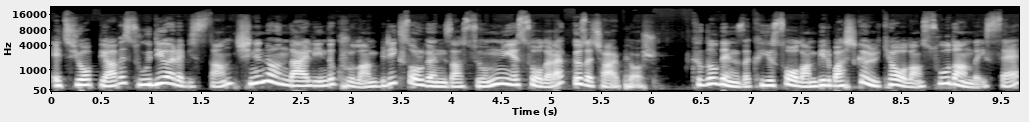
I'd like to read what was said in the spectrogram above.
Etiyopya ve Suudi Arabistan, Çin'in önderliğinde kurulan BRICS organizasyonunun üyesi olarak göze çarpıyor. Kızıldeniz'e kıyısı olan bir başka ülke olan Sudan'da ise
